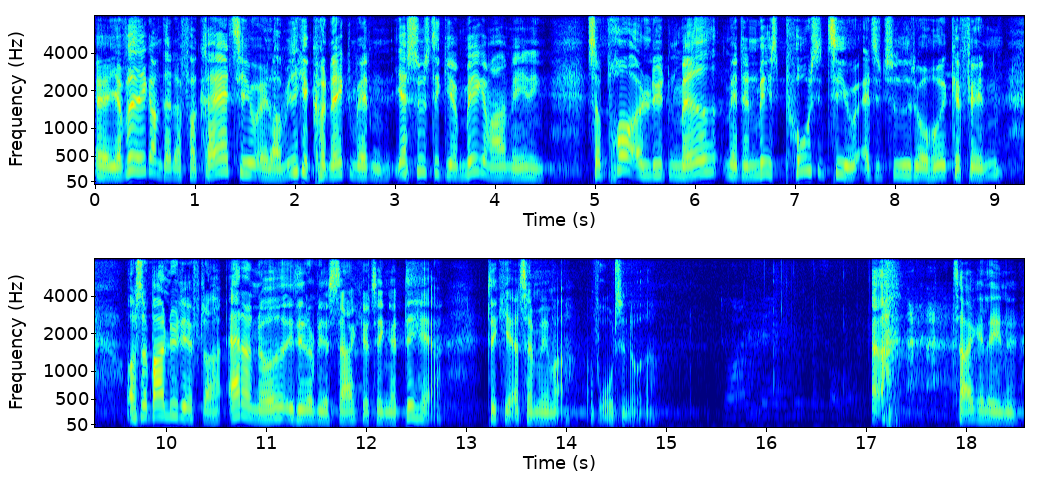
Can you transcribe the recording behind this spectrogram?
Øh, jeg ved ikke, om den er for kreativ, eller om I kan connect med den. Jeg synes, det giver mega meget mening. Så prøv at lytte med med den mest positive attitude, du overhovedet kan finde. Og så bare lyt efter, er der noget i det, der bliver sagt, jeg tænker, det her, det kan jeg tage med mig og bruge til noget. Ja, tak, Helene.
